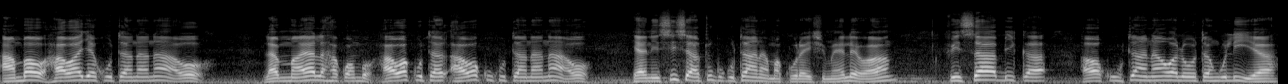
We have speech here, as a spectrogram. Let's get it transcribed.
ambao hawajakutana nao. Lama yalhaku ambao hawakukutana nao. Yani sisi hatukukutana na makuraishi meelewa fisabika hawakukutana nao waliotangulia.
